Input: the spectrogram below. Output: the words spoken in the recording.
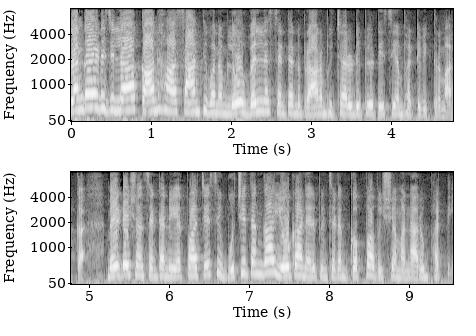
రంగారెడ్డి జిల్లా కాన్హా శాంతివనంలో వెల్నెస్ సెంటర్ను ప్రారంభించారు deputy CM Bhatti Vikramarka. Meditation సెంటర్ను ఏర్పాటు చేసి ఉచితంగా యోగా నేర్పించడం గొప్ప విషయమన్నారు భట్టి.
